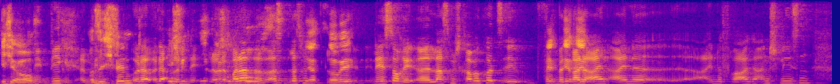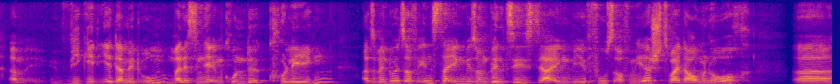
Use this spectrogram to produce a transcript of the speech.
Ich auch. Wie, also ich finde. Oder, oder, find, lass, lass, ja, sorry. Nee, sorry, äh, lass mich gerade mal kurz, äh, fällt mir ja, gerade ja. ein, eine, eine Frage anschließen. Ähm, wie geht ihr damit um? Weil es sind ja im Grunde Kollegen. Also wenn du jetzt auf Insta irgendwie so ein Bild siehst, ja, irgendwie Fuß auf dem Hirsch, zwei Daumen hoch, äh,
